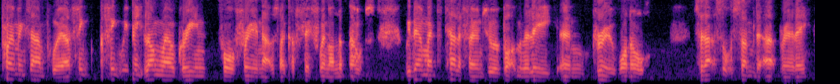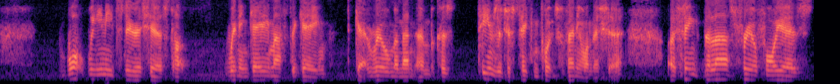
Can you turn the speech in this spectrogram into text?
prime example here. I think I think we beat Longwell Green four three, and that was like a fifth win on the bounce. We then went to Telephones, who were bottom of the league, and drew one all. So that sort of summed it up really. What we need to do this year is start winning game after game to get real momentum because teams are just taking points off anyone this year. I think the last three or four years,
